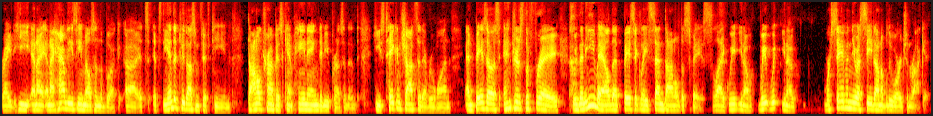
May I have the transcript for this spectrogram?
right? He and I and I have these emails in the book. Uh, it's it's the end of 2015. Donald Trump is campaigning to be president. He's taken shots at everyone, and Bezos enters the fray with an email that basically send Donald to space. Like we, you know, we we you know we're saving you a seat on a Blue Origin rocket.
